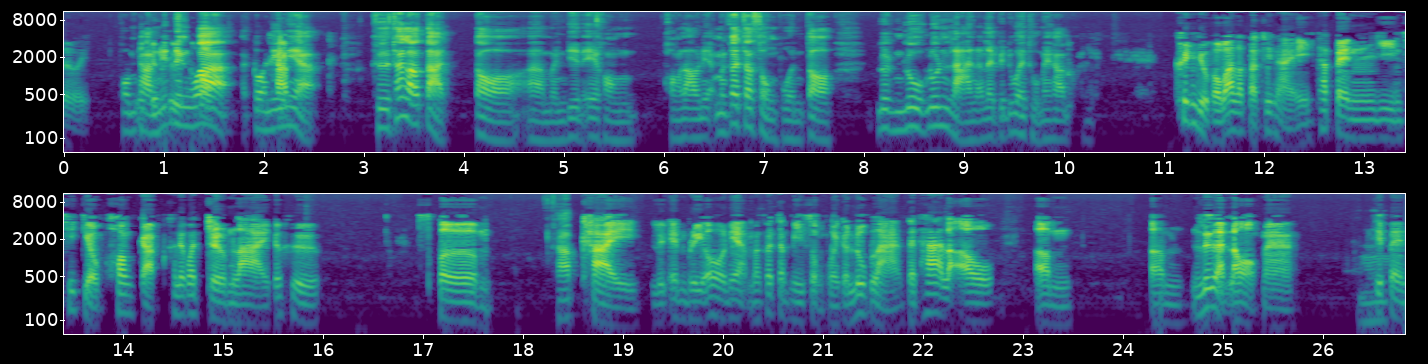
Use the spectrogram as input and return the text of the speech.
เลย ผมถามนิดนึงนี่ก็คือว่าข้อตัวนี้ครับเนี่ย คือถ้าเราตัดต่ออ่าเหมือน DNA ของของเราเนี่ย มันก็จะส่งผลต่อรุ่นลูกรุ่นหลานอะไรไปด้วยถูกไหมครับขึ้นอยู่กับว่าเราตัดที่ไหน ถ้าเป็นยีนที่เกี่ยวข้องกับเขาเรียกว่า germline ก็คือสเปิร์มครับไข่หรือ embryo เนี่ยมันก็จะมีส่งผลกับลูกหลาน แต่ถ้าเราเอาเอิ่มเอิ่มเลือดเราออกมา ที่เป็น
